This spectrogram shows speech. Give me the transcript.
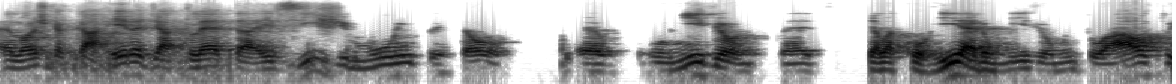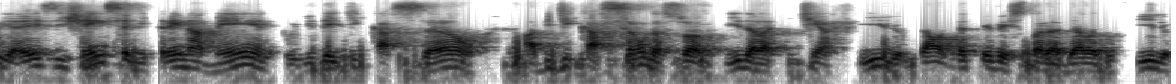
É lógico que a carreira de atleta exige muito, então é, o nível né, que ela corria era um nível muito alto e a exigência de treinamento, de dedicação, abdicação da sua vida, ela que tinha filho, tal, até teve a história dela do filho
